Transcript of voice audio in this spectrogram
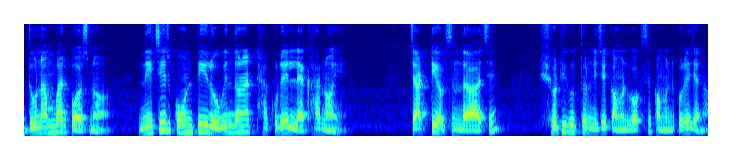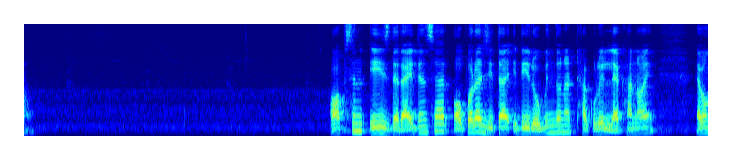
দু নম্বর প্রশ্ন। নিচের কোনটি রবীন্দ্রনাথ ঠাকুরের লেখা নয়? চারটি অপশন দেওয়া আছে। সঠিক উত্তর নিচে কমেন্ট বক্সে কমেন্ট করে জানাও। Option A is the right answer Aparajita, এটি রবীন্দ্রনাথ ঠাকুরের লেখা নয়। এবং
